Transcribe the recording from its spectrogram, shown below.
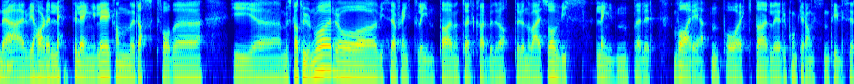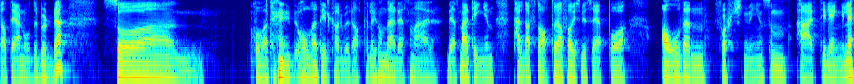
Det er, vi har det lett tilgjengelig, kan raskt få det i muskulaturen vår, og hvis vi er flinke til å innta eventuelt karbohydrater underveis òg, hvis lengden eller varigheten på økta eller konkurransen tilsier at det er noe du burde, så hold deg til, hold deg til karbohydrater. Liksom. Det er det som er, det som er tingen per dags dato, iallfall hvis vi ser på all den forskningen som er tilgjengelig,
